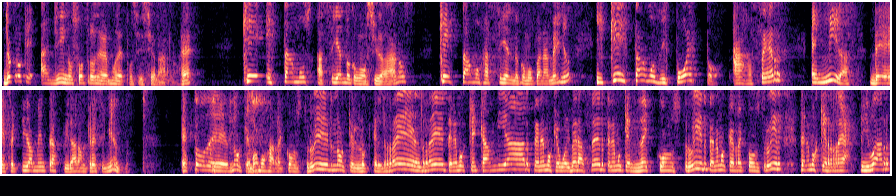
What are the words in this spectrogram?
Yo creo que allí nosotros debemos de posicionarnos. ¿eh? ¿Qué estamos haciendo como ciudadanos? ¿Qué estamos haciendo como panameños? ¿Y qué estamos dispuestos a hacer en miras de efectivamente aspirar a un crecimiento? Esto de, no, que vamos a reconstruir, no, que el re, el re, tenemos que cambiar, tenemos que volver a hacer, tenemos que deconstruir, tenemos que reconstruir, tenemos que reactivar.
